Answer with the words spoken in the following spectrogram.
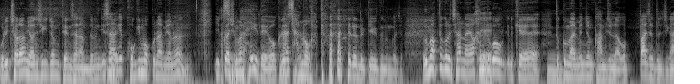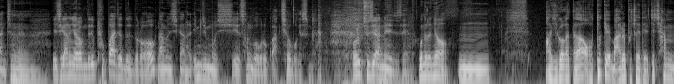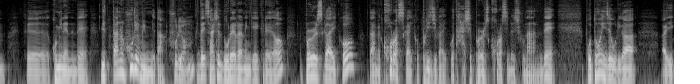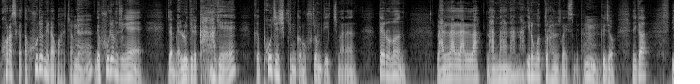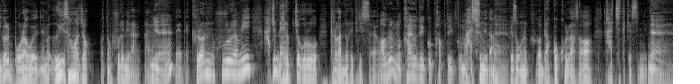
우리처럼 연식이 좀 된 사람들은 이상하게 고기 먹고 나면은 입가심을 네. 맞습니다. 해야 돼요. 그래야 잘 먹었다 이런 느낌이 드는 거죠. 음악도 그렇지 않나요? 한두 예. 곡 이렇게 듣고 말면 좀 감질나고 빠져들지가 않잖아요. 음. 이 시간은 여러분들이 푹 빠져들도록 남은 시간을 임진모 씨 선곡으로 꽉 채워보겠습니다. 오늘 주제 안내해 주세요. 오늘은요. 음. 아 이걸 갖다가 어떻게 말을 붙여야 될지 참 그, 고민했는데 일단은 후렴입니다. 후렴. 근데 사실 노래라는 게 그래요. 버스가 있고 그다음에 코러스가 있고 브리지가 있고 다시 버스 코러스 이런 식으로 나가는데 보통은 이제 우리가 아, 이 코러스 갖다 후렴이라고 하죠. 네. 근데 후렴 중에 이제 멜로디를 강하게 그 포진시키는 그런 후렴도 있지만은 때로는 랄랄랄라 나나나나 이런 것들 하는 수가 있습니다. 음. 그죠? 그러니까 이걸 뭐라고 했냐면 의성어적 어떤 후렴이라 할까요? 예. 네 네. 그런 후렴이 아주 매력적으로 들어간 노래들이 있어요. 아 그럼요. 가요도 있고 팝도 있고 많죠. 맞습니다. 네. 그래서 오늘 그거 몇 곡 골라서 같이 듣겠습니다. 네.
